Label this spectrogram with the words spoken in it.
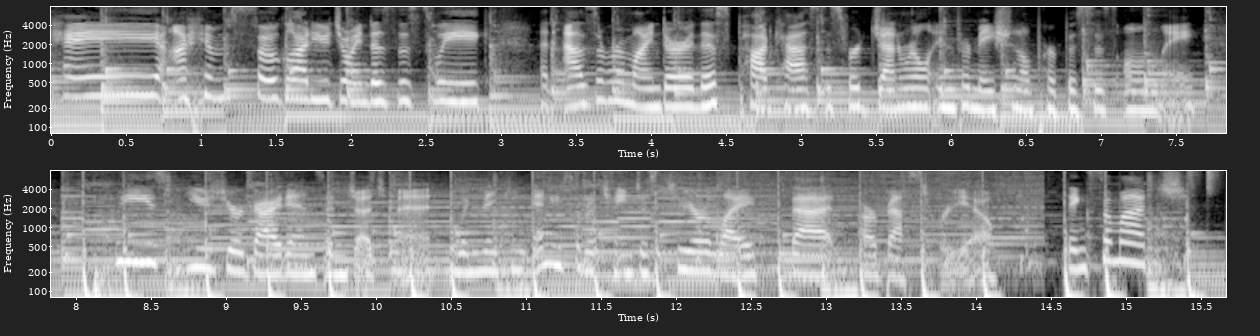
Hey, I am so glad you joined us this week. And as a reminder, this podcast is for general informational purposes only. Please use your guidance and judgment when making any sort of changes to your life that are best for you. Thanks so much.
